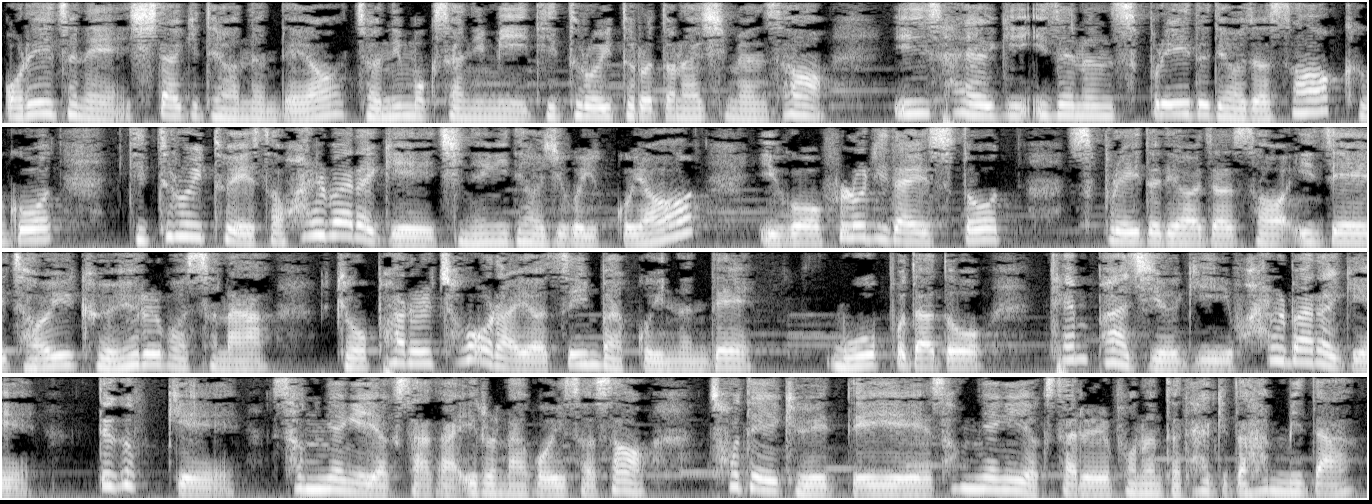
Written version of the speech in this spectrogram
오래전에 시작이 되었는데요. 전임 목사님이 디트로이트로 떠나시면서 이 사역이 이제는 spread 되어져서 그곳 디트로이트에서 활발하게 진행이 되어지고 있고요. 이곳 플로리다에서도 spread 되어져서 이제 저희 교회를 벗어나 교파를 초월하여 쓰임받고 있는데 무엇보다도 템파 지역이 활발하게 뜨겁게 성령의 역사가 일어나고 있어서 초대 교회 때의 성령의 역사를 보는 듯 하기도 합니다.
